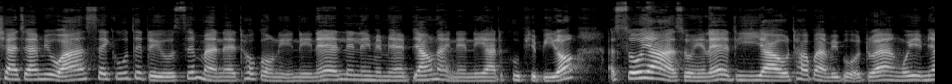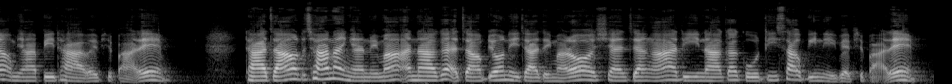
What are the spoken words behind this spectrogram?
ရှန်ချမ်းမြို့ဟာစိတ်ကူးတစ်တွေကိုစစ်မှန်တဲ့ထုတ်ကုန်တွေအနေနဲ့လင်းလင်းမြန်မြန်ပြောင်းနိုင်တဲ့နေရာတစ်ခုဖြစ်ပြီးတော့အစိုးရဆိုရင်လည်းဒီအရာကိုထောက်ပံ့ပေးဖို့အတွက်ငွေအမြောက်အများပေးထားရပဲဖြစ်ပါတယ်။ဒါကြောင့်တခြားနိုင်ငံတွေမှာအနာဂတ်အကြောင်းပြောနေကြချိန်မှာတော့ရှန်ကျန်းကဒီအနာဂတ်ကိုတိဆောက်ပြီးနေပဲဖြစ်ပါတယ်။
